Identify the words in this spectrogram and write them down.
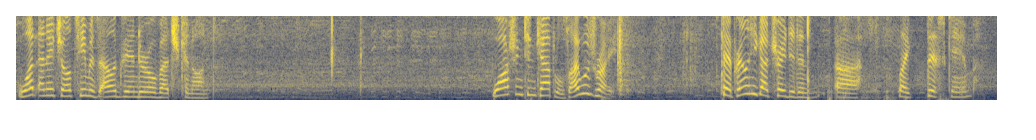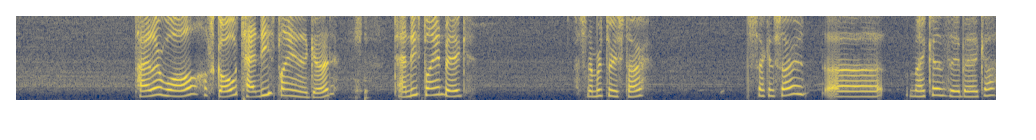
What NHL team is Alexander Ovechkin on? Washington Capitals. I was right. Okay, apparently he got traded in, uh, like this game. Tyler Wall, let's go. Tendy's playing good. Tendy's playing big. That's number three star. Second star, uh, Mika Zibanejad.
